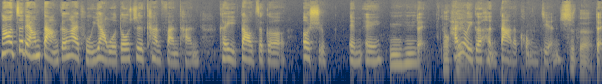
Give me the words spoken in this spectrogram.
然后这两档跟爱普一样，我都是看反弹可以到这个二十 MA。嗯哼，对，还有一个很大的空间。是的，对，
